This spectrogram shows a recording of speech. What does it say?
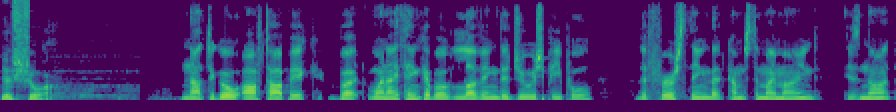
Yeshua. Not to go off topic, but when I think about loving the Jewish people, the first thing that comes to my mind is not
